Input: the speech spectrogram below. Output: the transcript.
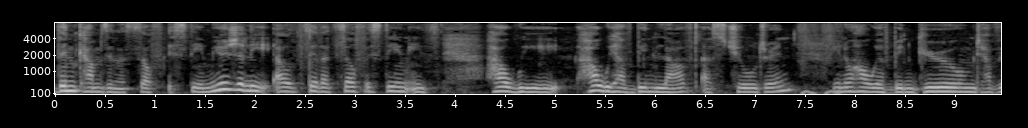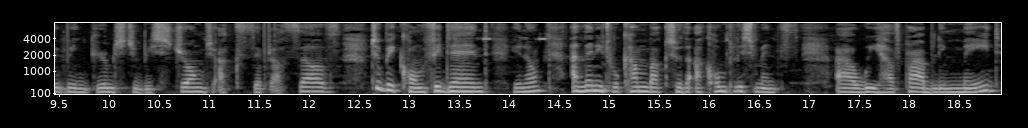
then comes in the self-esteem. Usually i would say that self-esteem is how we how we have been loved as children. You know how we have been groomed. Have we been groomed to be strong to accept ourselves to be confident you know? And then it will come back to the accomplishments uh, we have probably made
